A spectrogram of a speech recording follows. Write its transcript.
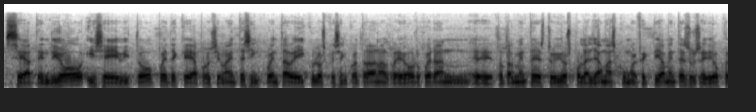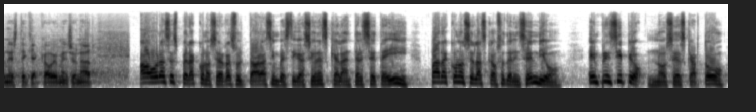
se atendió y se evitó pues, de que aproximadamente 50 vehículos que se encontraban alrededor fueran eh, totalmente destruidos por las llamas, como efectivamente sucedió con este que acabo de mencionar. Ahora se espera conocer el resultado de las investigaciones que adelanta el CTI para conocer las causas del incendio. En principio, no se descartó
